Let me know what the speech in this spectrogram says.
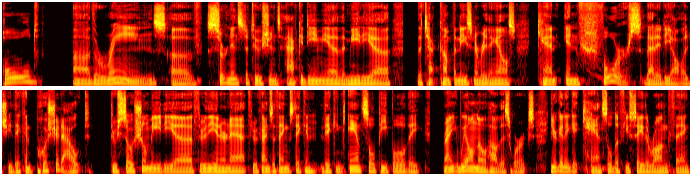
hold uh, the reins of certain institutions, academia, the media, the tech companies, and everything else can enforce that ideology. They can push it out through social media, through the internet, through kinds of things. They can mm-hmm. they can cancel people. They right. We all know how this works. You're going to get canceled if you say the wrong thing.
